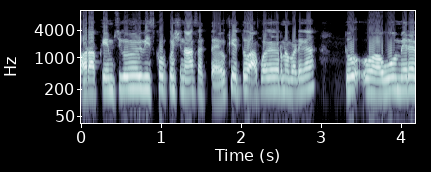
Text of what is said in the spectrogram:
और आपके एमसीक्यू में भी इसको क्वेश्चन आ सकता है ओके तो आपको क्या करना पड़ेगा जाएगा तो वो मेरे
